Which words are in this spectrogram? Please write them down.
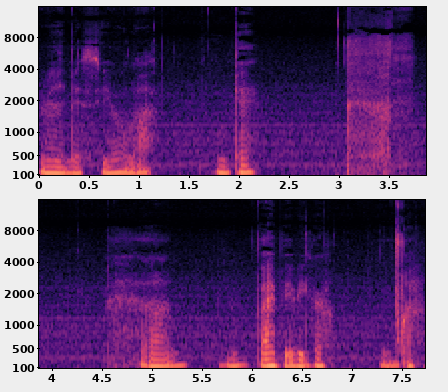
really miss you a lot. Okay? Um, bye, baby girl. Mwah.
